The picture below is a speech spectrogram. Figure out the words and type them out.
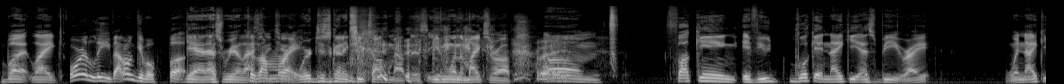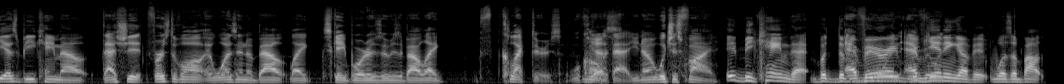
But like or leave. I don't give a fuck. yeah, that's real 'Cause actually I'm too. right. We're just gonna keep talking about this even when the mics are off. Right. Um fucking if you look at Nike SB, right? When Nike SB came out, that shit first of all, it wasn't about like skateboarders, it was about like collectors. We'll call Yes. it that, you know, which is fine. It became that, but the Everyone- very everyone- beginning of it was about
